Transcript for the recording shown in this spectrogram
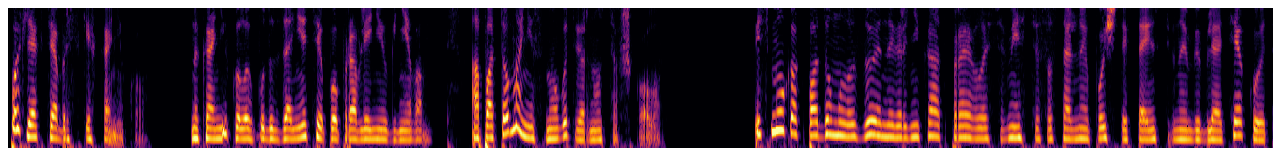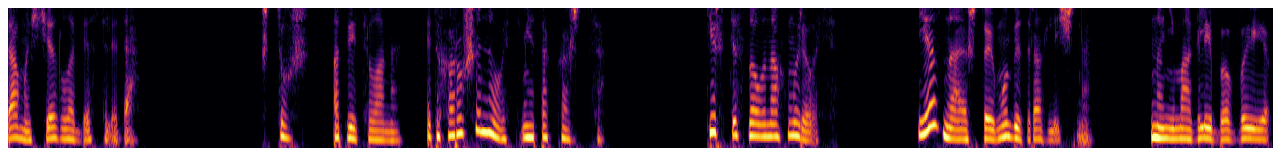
После октябрьских каникул. На каникулах будут занятия по управлению гневом, а потом они смогут вернуться в школу. Письмо, как подумала Зоя, наверняка отправилось вместе с остальной почтой в таинственную библиотеку и там исчезло без следа. «Что ж», — ответила она, — «это хорошая новость, мне так кажется». Кирсти снова нахмурилась. «Я знаю, что ему безразлично. Но не могли бы вы...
